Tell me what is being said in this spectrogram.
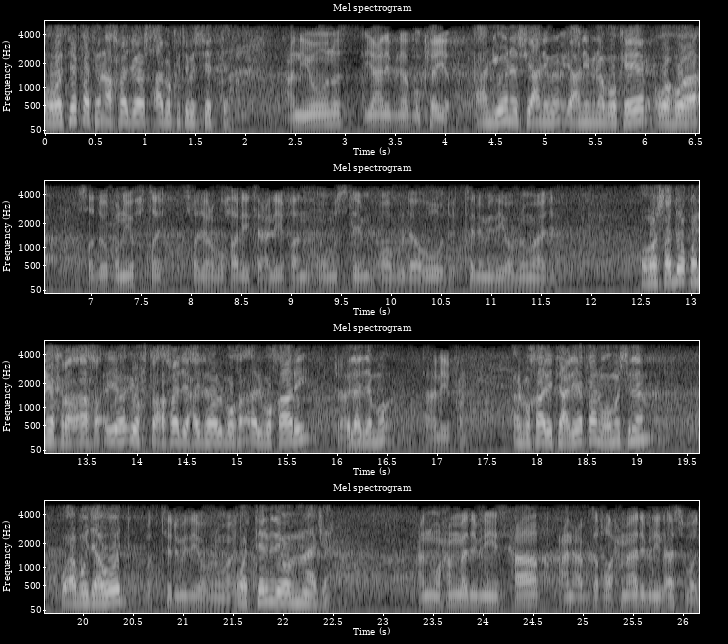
وهو ثقة أخرج أصحاب الكتب الستة. عن يونس يعني ابن بكير عن يونس يعني يعني ابن بكير وهو صدوق يخطئ أخرجه البخاري تعليقا ومسلم وأبو داود والترمذي وابن ماجه. وهو صدوق يخطئ أخرج حديثه البخاري تعليق. تعليقا. البخاري تعليقا ومسلم وأبو داود والترمذي وابن ماجه. والترمذي وابن ماجه. عن محمد بن إسحاق عن عبد الرحمن بن الأسود.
